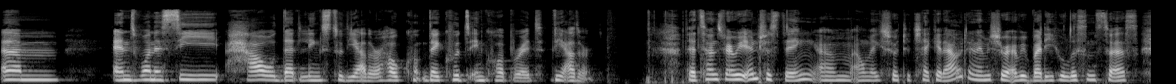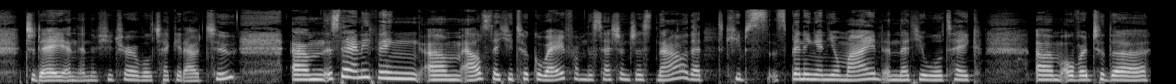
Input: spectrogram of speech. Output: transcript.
Um, and want to see how that links to the other, how they could incorporate the other. That sounds very interesting. Um, I'll make sure to check it out, and I'm sure everybody who listens to us today and in the future will check it out too. Um, is there anything um, else that you took away from the session just now that keeps spinning in your mind, and that you will take um, over to the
